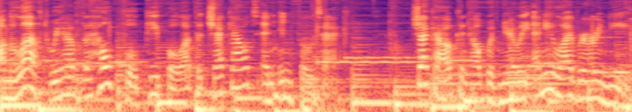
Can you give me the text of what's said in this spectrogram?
On the left, we have the helpful people at the checkout and infotech. Checkout can help with nearly any library need.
